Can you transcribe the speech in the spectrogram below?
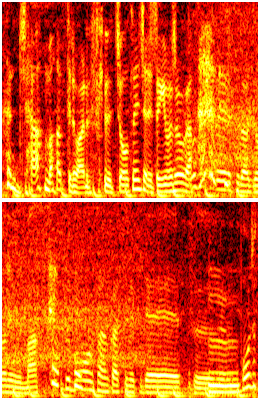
じゃあまあってのはあれですけど挑戦者にしておきましょうか。です。ラジオネームマックス・ボーンさん勝ち抜きです。ん。ポンチョ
